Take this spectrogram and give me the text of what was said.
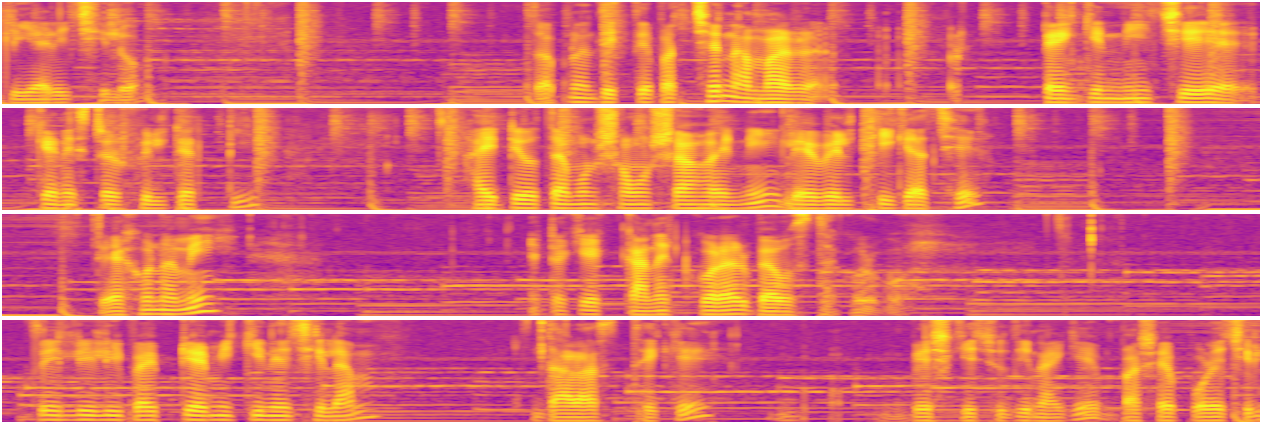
ক্লিয়ারই ছিল। তো আপনারা দেখতে পাচ্ছেন আমার ট্যাঙ্কের নিচে ক্যানিস্টার ফিল্টারটি। হাইটেও তেমন সমস্যা হয়নি, লেভেল ঠিক আছে। তো এখন আমি এটাকে কানেক্ট করার ব্যবস্থা করব। তো এই লিলি পাইপটি আমি কিনেছিলাম দারাজ থেকে, বেশ কিছুদিন আগে, বাসায় পড়েছিল,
